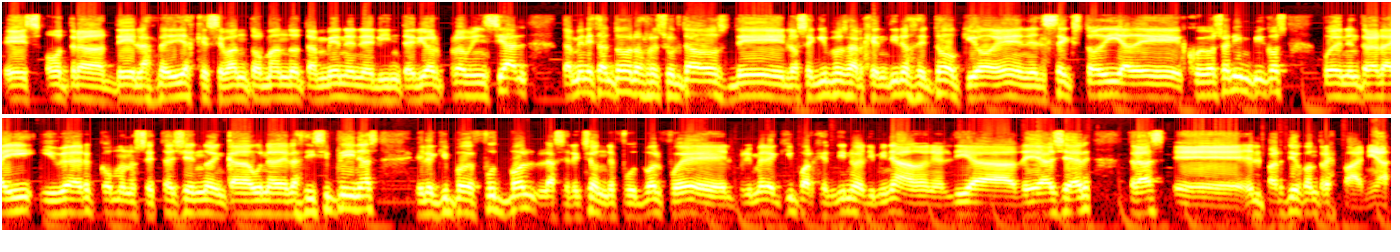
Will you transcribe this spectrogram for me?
Es otra de las medidas que se van tomando también en el interior provincial. También están todos los resultados de los equipos argentinos de Tokio ¿eh? en el sexto día de Juegos Olímpicos. Pueden entrar ahí y ver cómo nos está yendo en cada una de las disciplinas. El equipo de fútbol, la selección de fútbol, fue el primer equipo argentino eliminado en el día de ayer tras eh, el partido contra España.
